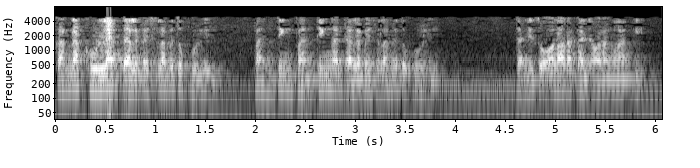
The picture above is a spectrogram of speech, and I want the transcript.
Karena gulat dalam Islam itu boleh. Banting-bantingan dalam Islam itu boleh. Dan itu olahraganya orang laki.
